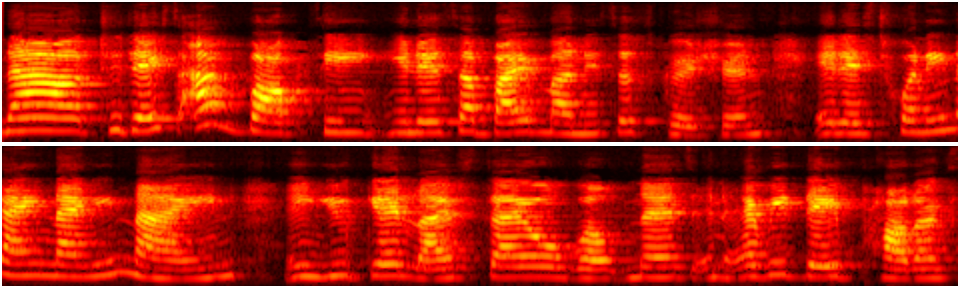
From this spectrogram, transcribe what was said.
Now, today's unboxing, it is a buy money subscription. It is $29.99 and you get lifestyle, wellness, and everyday products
